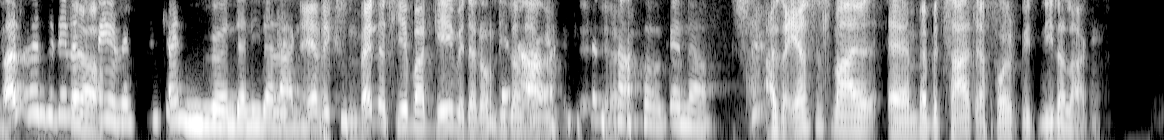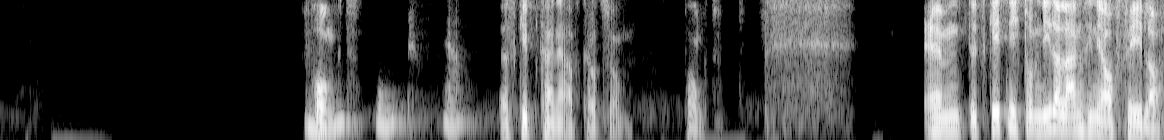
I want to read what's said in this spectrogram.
was würden Sie dem genau. empfehlen, wenn Sie ihn kennen würden, der Niederlagen? Eriksen, wenn es jemand gäbe, der noch Niederlagen genau, hätte. Genau, genau. Also erstens mal, ähm, wer bezahlt Erfolg mit Niederlagen? Mhm. Punkt. Punkt. Ja. Es gibt keine Abkürzung. Punkt. Ähm, es geht nicht darum, Niederlagen sind ja auch Fehler.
